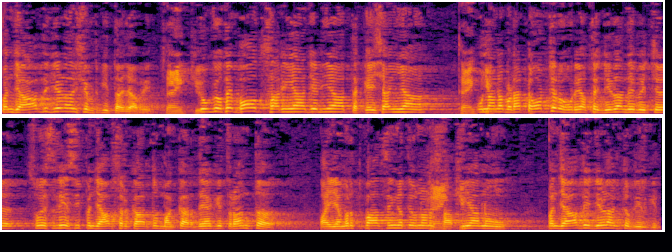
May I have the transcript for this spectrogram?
ਪੰਜਾਬ ਦੇ ਜਿਹੜਾ ਸ਼ਿਫਟ ਕੀਤਾ ਜਾਵੇ. ਕਿਉਂਕਿ ਉੱਥੇ ਬਹੁਤ ਸਾਰੀਆਂ ਜਿਹੜੀਆਂ ਧੱਕੇਸ਼ਾਹੀਆਂ. ਉਹਨਾਂ ਨਾਲ ਬੜਾ ਟੌਰਚਰ ਹੋ ਰਿਹਾ ਉੱਥੇ ਜੇਲ੍ਹਾਂ ਦੇ ਵਿੱਚ। ਸੋ ਇਸ ਲਈ ਅਸੀਂ ਪੰਜਾਬ ਸਰਕਾਰ ਤੋਂ ਮੰਗ ਕਰਦੇ ਹਾਂ ਕਿ ਤੁਰੰਤ ਭਾਈ ਅਮਰਤਪਾਲ ਸਿੰਘ ਅਤੇ ਉਹਨਾਂ ਦੇ. ਸਾਥੀਆਂ ਨੂੰ ਪੰਜਾਬ ਦੀ ਜੇਲ੍ਹਾਂ 'ਚ ਤਬਦੀਲ ਕੀਤਾ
